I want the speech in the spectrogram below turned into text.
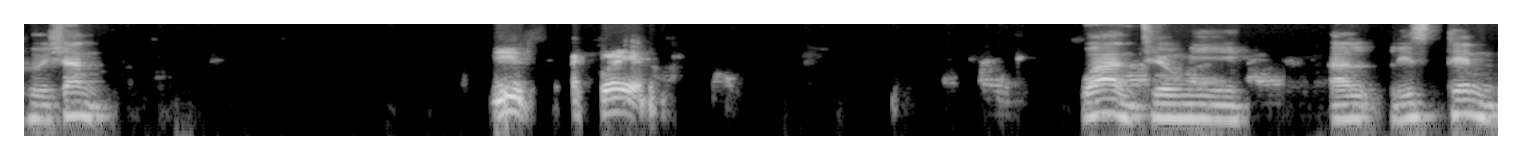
person. This great. One, tell me a little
